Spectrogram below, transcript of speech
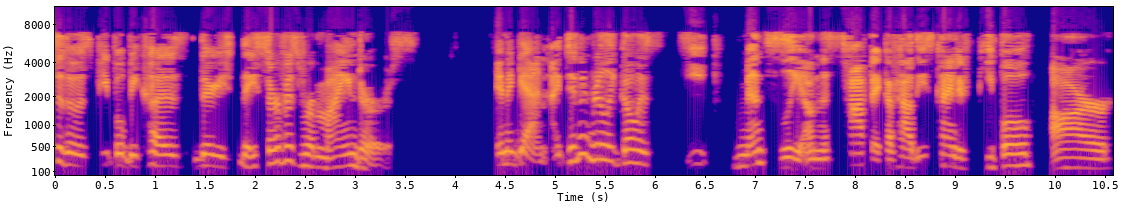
to those people because they they serve as reminders. And again, I didn't really go as deep mentally on this topic of how these kind of people are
